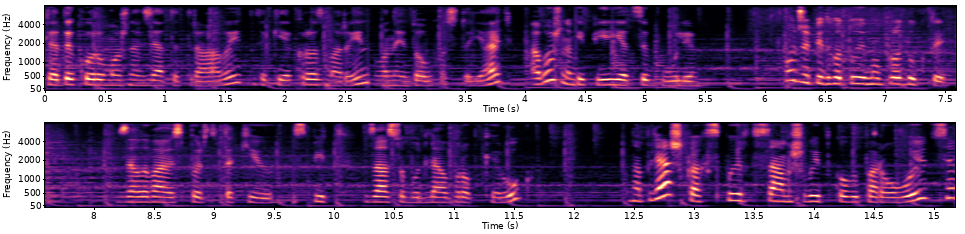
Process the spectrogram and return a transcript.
Для декору можна взяти трави, такі як розмарин, вони довго стоять, або ж на пір'я цибулі. Отже, підготуємо продукти. Заливаю спирт в такі з-під засобу для обробки рук. На пляшках спирт сам швидко випаровується,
